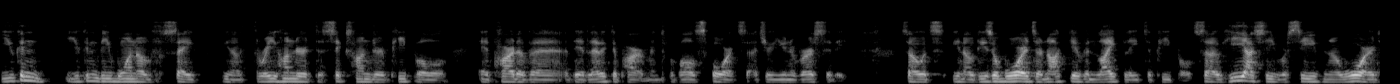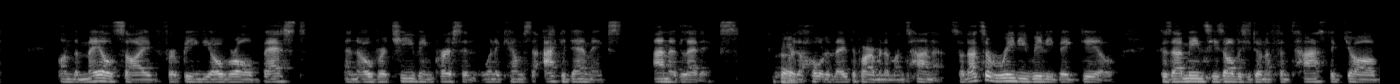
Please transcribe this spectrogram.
you can you can be one of say, you know, 300 to 600 people in part of a, the athletic department of all sports at your university. So it's you know these awards are not given lightly to people. So he actually received an award on the male side for being the overall best and overachieving person when it comes to academics and athletics okay. for the whole athletic department of Montana. So that's a really, really big deal because that means he's obviously done a fantastic job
